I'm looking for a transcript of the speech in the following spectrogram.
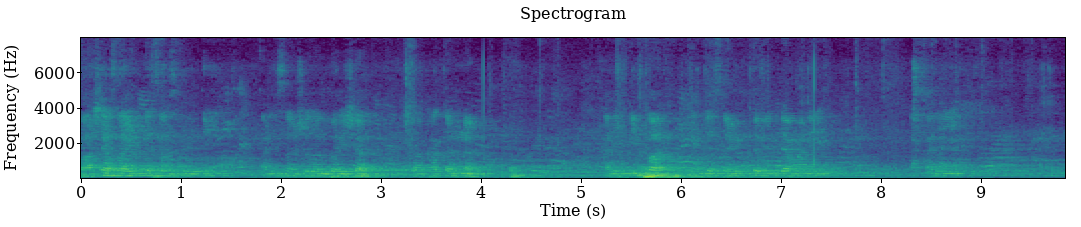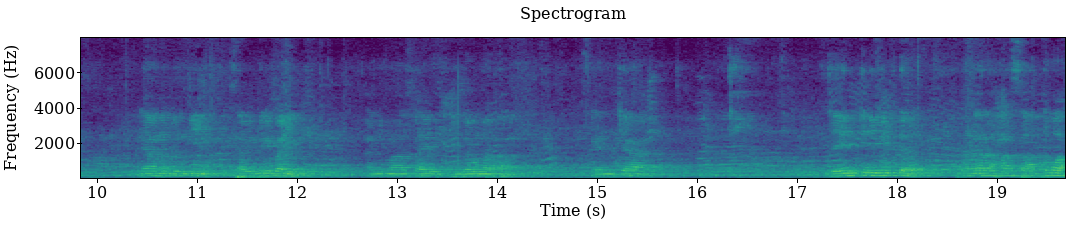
भाषा साहित्य संस्कृती आणि संशोधन परिषद शाखा कन्नड आणि निफन यांच्या संयुक्त विद्यमाने आणि ज्ञानज्योती सावित्रीबाई आणि मासाहेब जिजाऊ यांच्या जयंतीनिमित्त होणारा हा सातवा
